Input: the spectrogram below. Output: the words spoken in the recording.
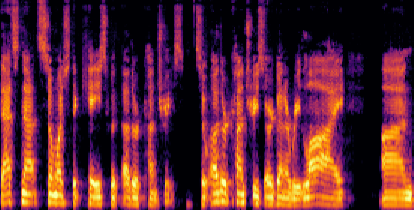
that's not so much the case with other countries. So other countries are going to rely on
